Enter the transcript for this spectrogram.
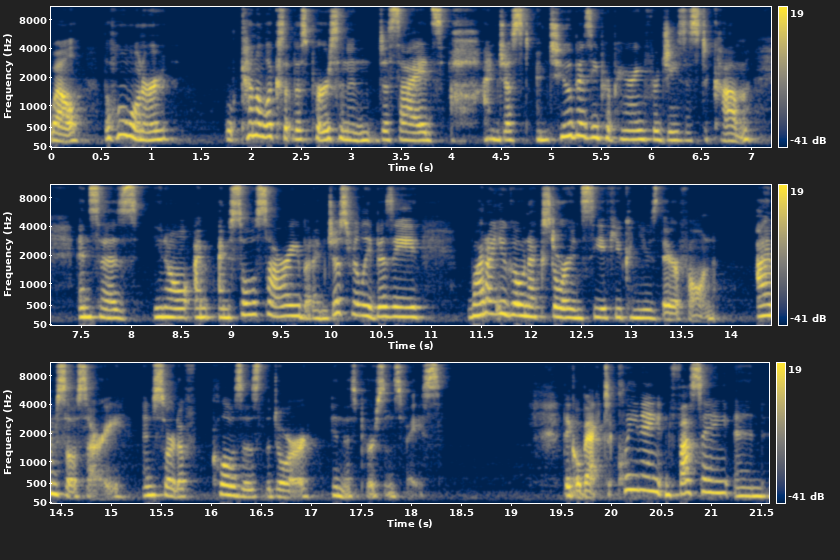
Well, the homeowner kind of looks at this person and decides, oh, I'm just, I'm too busy preparing for Jesus to come and says, you know, I'm, I'm so sorry, but I'm just really busy. Why don't you go next door and see if you can use their phone? I'm so sorry. And sort of closes the door in this person's face. They go back to cleaning and fussing and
